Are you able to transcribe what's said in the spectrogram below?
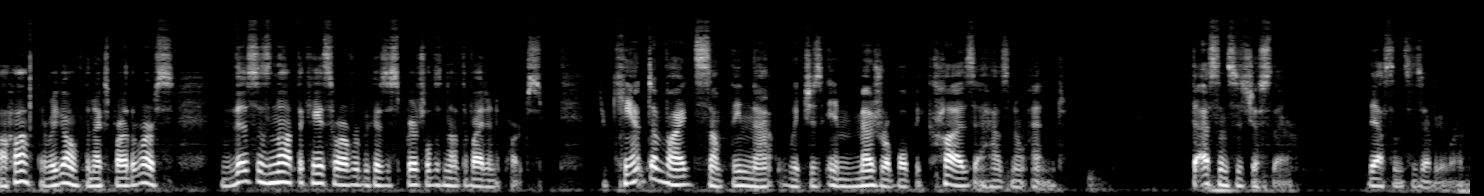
Haha, there we go. The next part of the verse. This is not the case, however, because the spiritual does not divide into parts. You can't divide something that which is immeasurable because it has no end. The essence is just there. The essence is everywhere.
